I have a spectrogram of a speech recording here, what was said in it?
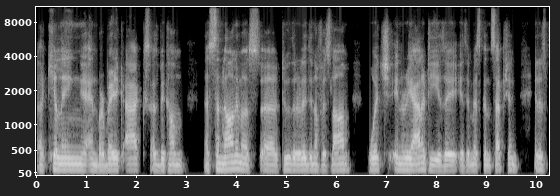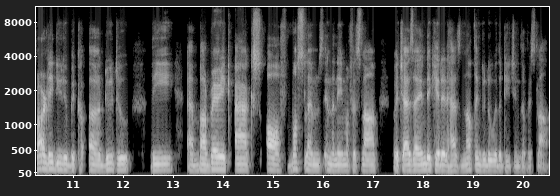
uh, killing and barbaric acts has become uh, synonymous uh, to the religion of Islam, which in reality is a is a misconception. It is partly due to uh, due to the uh, barbaric acts of Muslims in the name of Islam, which, as I indicated, has nothing to do with the teachings of Islam.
